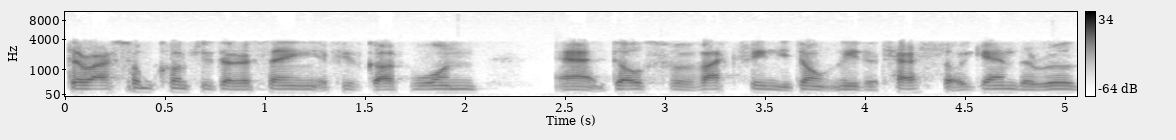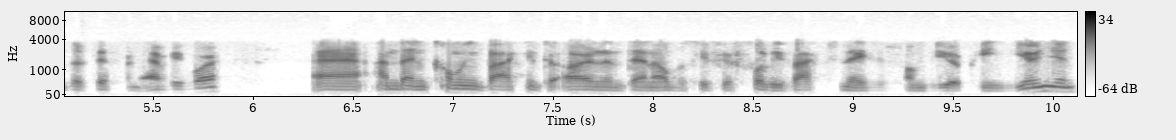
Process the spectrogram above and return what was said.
There are some countries that are saying if you've got one uh, dose of a vaccine, you don't need a test. So again, the rules are different everywhere. Uh, and then coming back into Ireland, then obviously if you're fully vaccinated from the European Union,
